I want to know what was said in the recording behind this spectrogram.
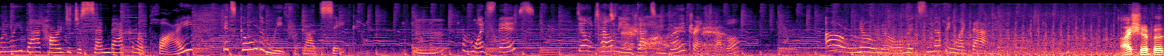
really that hard to just send back a reply? It's Golden Week, for God's sake. Hmm? What's this? Don't tell me you've got some boyfriend trouble. Oh, no, no, it's nothing like that. I ship it.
